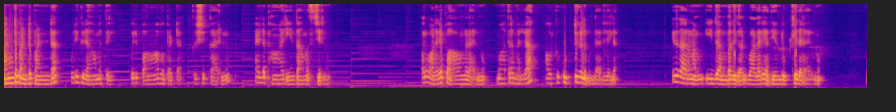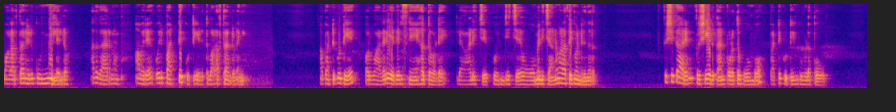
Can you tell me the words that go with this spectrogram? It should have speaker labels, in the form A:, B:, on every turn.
A: പണ്ട് പണ്ട് പണ്ട് ഒരു ഗ്രാമത്തിൽ ഒരു പാവപ്പെട്ട കൃഷിക്കാരനും അയാളുടെ ഭാര്യയും താമസിച്ചിരുന്നു. അവർ വളരെ പാവങ്ങളായിരുന്നു. മാത്രമല്ല അവർക്ക് കുട്ടികളും ഉണ്ടായിരുന്നില്ല. ഇത് കാരണം ഈ ദമ്പതികൾ വളരെയധികം ദുഃഖിതരായിരുന്നു. വളർത്താൻ ഒരു കുഞ്ഞില്ലല്ലോ. അത് കാരണം അവർ ഒരു പട്ടിക്കുട്ടിയെ എടുത്ത് വളർത്താൻ തുടങ്ങി. ആ പട്ടിക്കുട്ടിയെ അവർ വളരെയധികം സ്നേഹത്തോടെ ലാളിച്ച് കൊഞ്ചിച്ച് ഓമനിച്ചാണ് വളർത്തിക്കൊണ്ടിരുന്നത്. കൃഷിക്കാരൻ കൃഷിയെടുക്കാൻ പുറത്തു പോകുമ്പോൾ പട്ടിക്കുട്ടിയും കൂടെ പോകും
